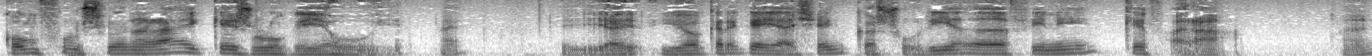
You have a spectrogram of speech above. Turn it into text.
com funcionarà i què és el que jo vull. Eh? I jo, jo crec que hi ha gent que s'hauria de definir què farà. Eh?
